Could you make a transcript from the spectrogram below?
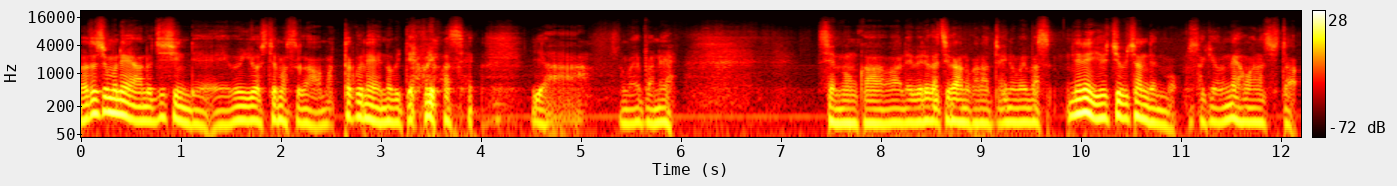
私もね、あの自身で運用してますが、全くね、伸びておりません。いやー、やっぱね、専門家はレベルが違うのかなというふうに思います。でね、YouTube チャンネルも先ほどね、お話しした、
